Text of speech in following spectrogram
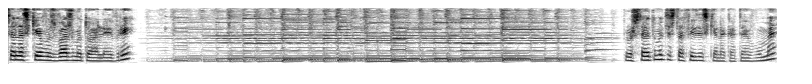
Σε ένα σκεύος βάζουμε το αλεύρι. Προσθέτουμε τις ταφίδες και ανακατεύουμε.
